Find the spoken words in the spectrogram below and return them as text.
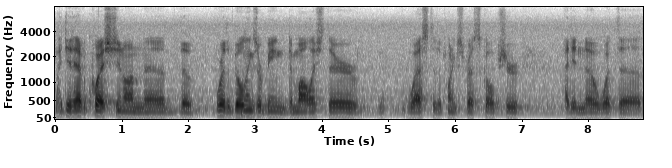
I did have a question on the, the, where the buildings are being demolished there west of the Pony Express sculpture. I didn't know what the,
